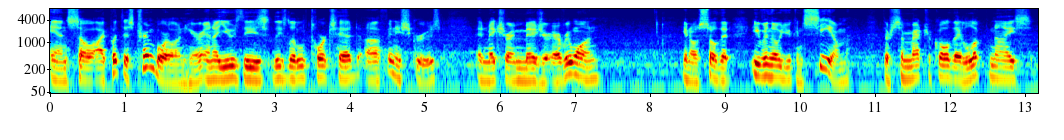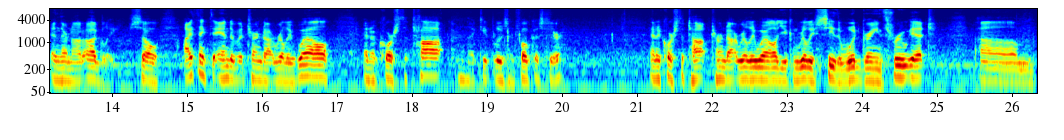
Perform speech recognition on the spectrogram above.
And so I put this trim board on here and I use these, these little Torx head uh, finish screws and make sure I measure every one, you know, so that even though you can see them, they're symmetrical, they look nice, and they're not ugly. So I think the end of it turned out really well. And of course the top, I keep losing focus here. And of course the top turned out really well. You can really see the wood grain through it. Um,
